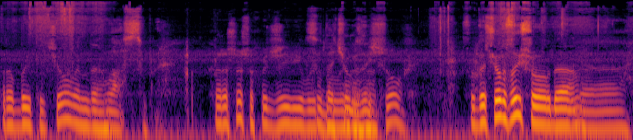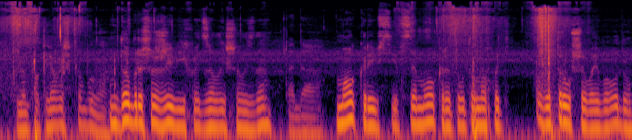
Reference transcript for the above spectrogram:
Пробитий човен, да. Клас, супер. Хорошо, що хоч живі виплили. Судачок зайшов. Судачок зайшов, да. Да. Ну покльовочка була. Добре, що живі хоч залишились, да? Та да. Мокрі всі, все мокре, тут воно хоч витрушивай воду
